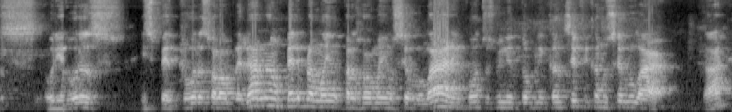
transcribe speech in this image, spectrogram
as orientadoras, inspetoras falavam para ele: ah, não, pede para sua mãe um celular, enquanto os meninos estão brincando, você fica no celular. Tá?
